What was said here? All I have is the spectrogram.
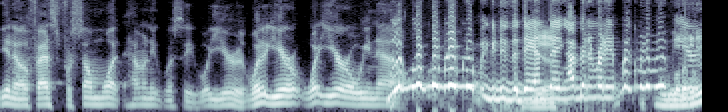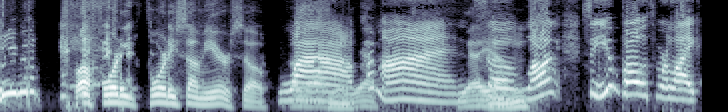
You know, fast for somewhat. How many? Let's see. What year? What a year? What year are we now? We can do the damn Yeah. thing. I've been ready years. well 40 40 some years so Wow, yeah. come on. Yeah, so yeah. Mhm. long. So you both were like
